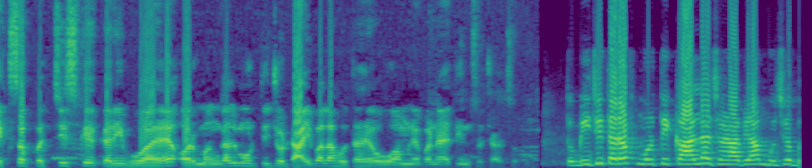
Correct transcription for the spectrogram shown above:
125 के करीब हुआ है और मंगल मूर्ति जो डाई वाला होता है वो हमने बनाया 300-400 તો બીજી તરફ મૂર્તિકારના જણાવ્યા મુજબ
